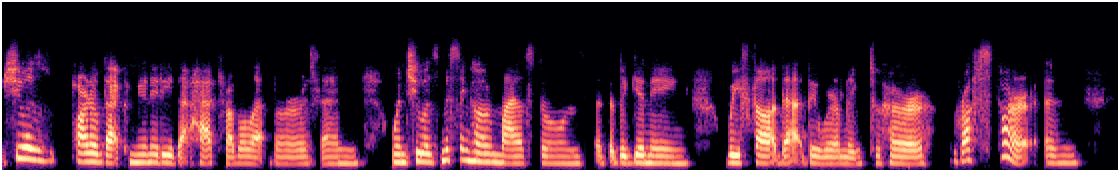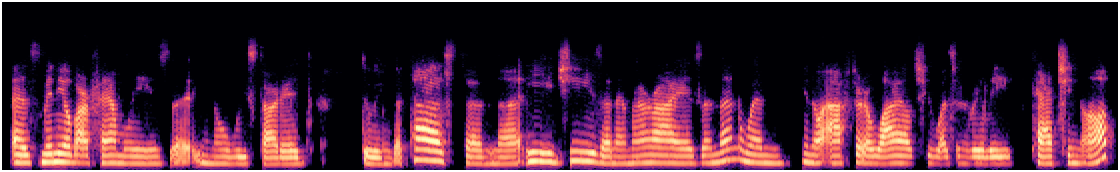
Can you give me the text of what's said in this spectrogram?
She was part of that community that had trouble at birth. And when she was missing her milestones at the beginning, we thought that they were linked to her rough start. And as many of our families, uh, you know, we started doing the tests and uh, EEGs and MRIs. And then when, you know, after a while she wasn't really catching up,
